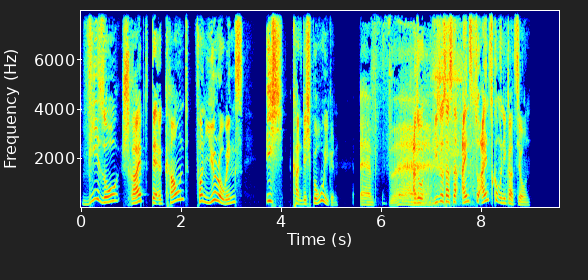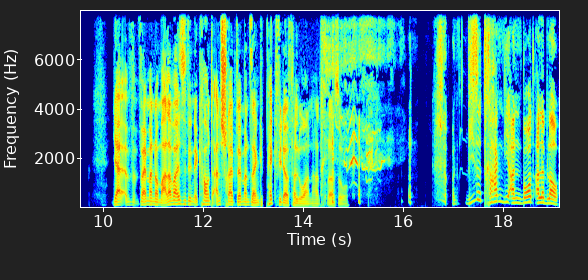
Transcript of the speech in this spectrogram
wieso schreibt der Account von Eurowings, ich kann dich beruhigen? Äh, Also, wieso ist das eine 1 zu 1 Kommunikation? ja, weil man normalerweise den Account anschreibt, wenn man sein Gepäck wieder verloren hat oder so. Und wieso tragen die an Bord alle blau?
